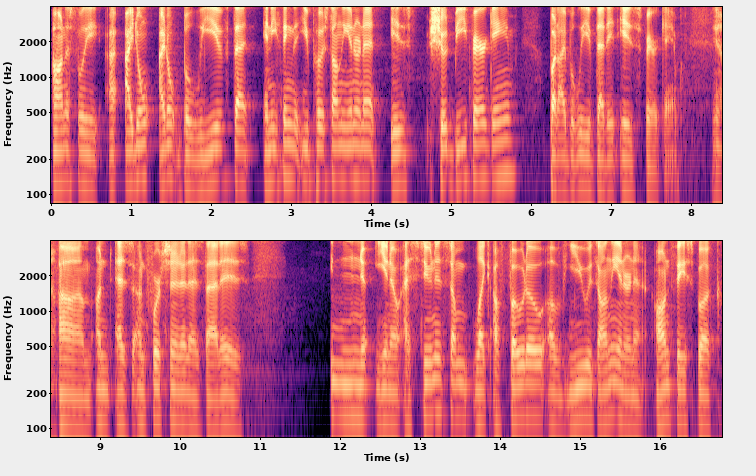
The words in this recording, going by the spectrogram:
honestly I, I don't I don't believe that anything that you post on the internet is should be fair game, but I believe that it is fair game. yeah Um, un, as unfortunate as that is, you know, as soon as some like a photo of you is on the internet, on Facebook,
